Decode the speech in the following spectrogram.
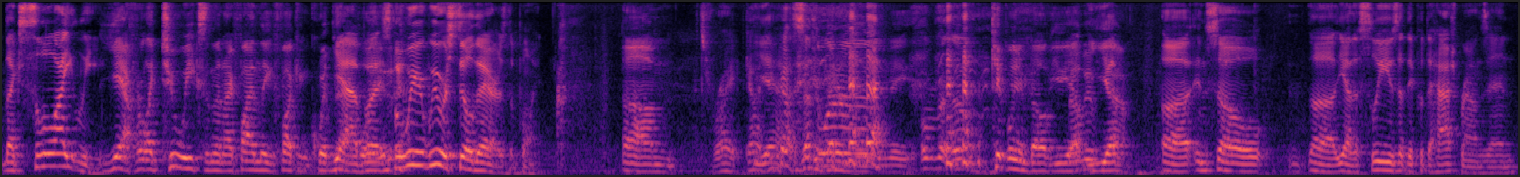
like slightly. Yeah, for like two weeks, and then I finally fucking quit. That Yeah, but place. but we we were still there. Is the point? Um, That's right. God, Yeah. you got such a better than me. Over, uh, Kipling and Belleview. Yeah. Belleview. Yep. Uh, and so, uh, yeah, the sleeves that they put the hash browns in,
